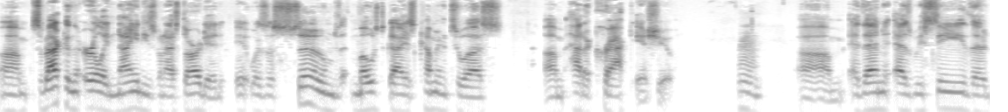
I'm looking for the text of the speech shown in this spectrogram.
Um, so back in the early 90s when I started, it was assumed that most guys coming to us um, had a crack issue. Hmm. Um, and then as we see the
